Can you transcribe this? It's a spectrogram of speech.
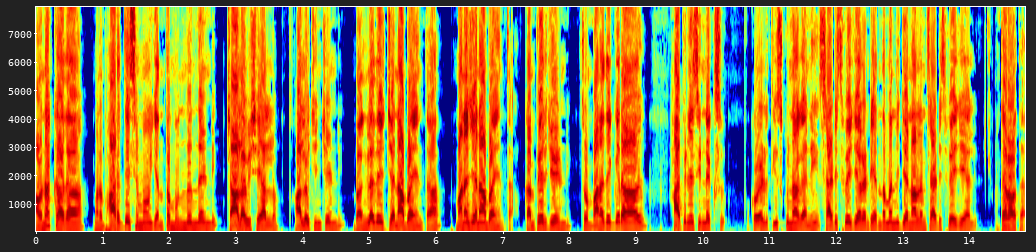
అవునా కాదా? మన భారతదేశము ఎంత ముందుందండి? చాలా విషయాల్లో. ఆలోచించండి. బంగ్లాదేశ్ జనాభా ఎంత? మన జనాభా ఎంత? కంపేర్ చేయండి. సో మన దగ్గర హ్యాపీనెస్ ఇండెక్స్ ఒకవేళ తీసుకున్నా కానీ సాటిస్ఫై చేయాలంటే ఎంతమంది జనాలను సాటిస్ఫై చేయాలి? తర్వాత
